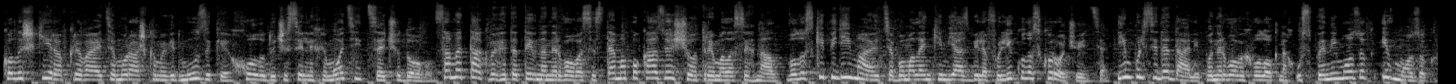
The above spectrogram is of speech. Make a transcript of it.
Коли шкіра вкривається мурашками від музики, холоду чи сильних емоцій, це чудово. Саме так вегетативна нервова система показує, що отримала сигнал. Волоски підіймаються, бо маленький м'яз біля фолікула скорочується. Імпульс іде далі по нервових волокнах у спинний мозок і в мозок.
